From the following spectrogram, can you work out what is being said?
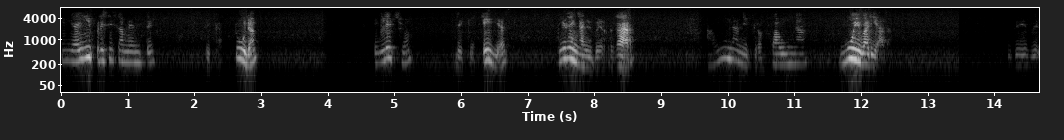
Y ahí precisamente se captura el hecho de que ellas pueden albergar a una microfauna muy variada, desde,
